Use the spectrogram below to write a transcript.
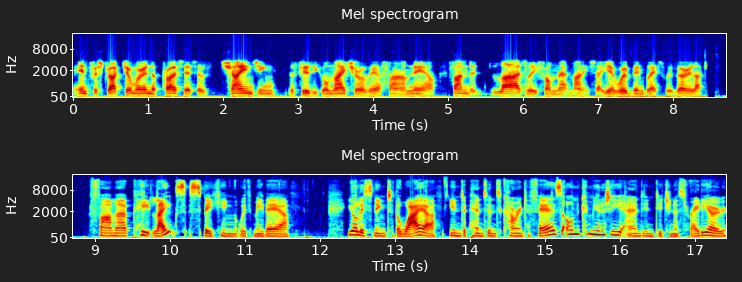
infrastructure. And we're in the process of changing the physical nature of our farm now, funded largely from that money. So, yeah, we've been blessed. We're very lucky. Farmer Pete Lakes speaking with me there. You're listening to The Wire, independent current affairs on community and Indigenous radio.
